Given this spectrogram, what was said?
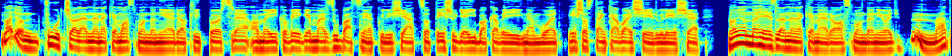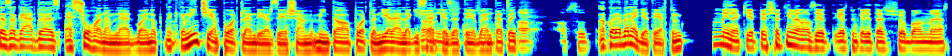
nagyon furcsa lenne nekem azt mondani erre a Clippersre, amelyik a végén már Zubac nélkül is játszott, és ugye Ibaka végig nem volt, és aztán Kawai sérülése. Nagyon nehéz lenne nekem erre azt mondani, hogy hm, hát ez a gárda, ez, ez soha nem lehet bajnok. Nekem nincs ilyen Portland érzésem, mint a Portland jelenlegi ja, szerkezetében. Nincs, Tehát, hogy a, abszolút. Akkor ebben egyetértünk. Mindenképp, és hát nyilván azért értünk egyet elsősorban, mert,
